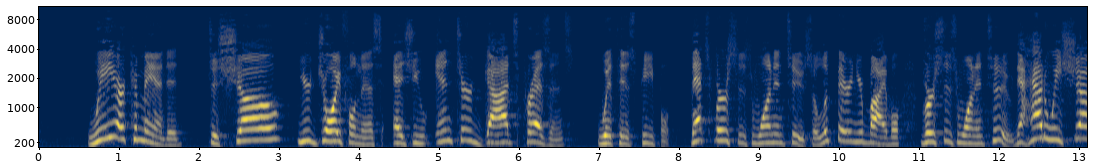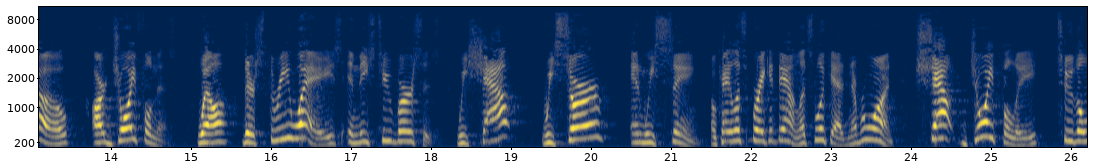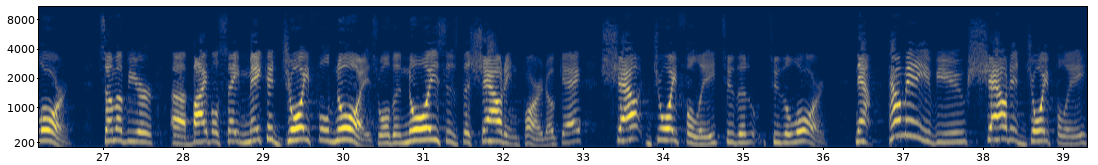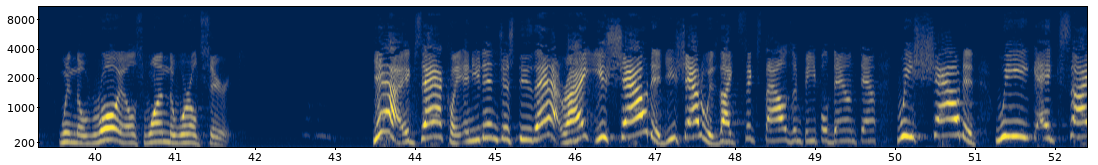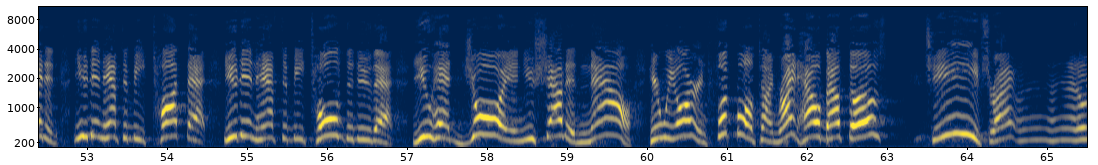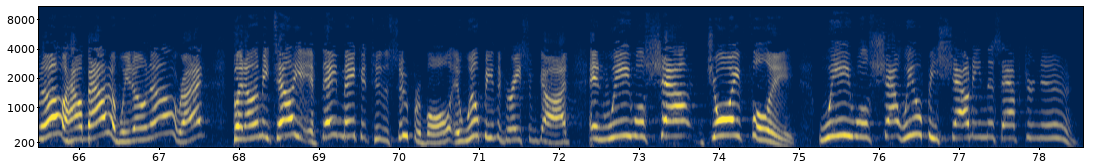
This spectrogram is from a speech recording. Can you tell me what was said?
We are commanded to show your joyfulness as you enter God's presence with His people. That's verses 1 and 2. So look there in your Bible, verses 1 and 2. Now, how do we show our joyfulness? Well, there's three ways in these two verses. We shout, we serve, and we sing. Okay, let's break it down. Let's look at it. Number one, shout joyfully to the Lord. Some of your uh, Bibles say, make a joyful noise. Well, the noise is the shouting part, okay? Shout joyfully to the, to the Lord. Now, how many of you shouted joyfully when the Royals won the World Series? Yeah, exactly. And you didn't just do that, right? You shouted. You shouted. It was like 6,000 people downtown. We shouted. We excited. You didn't have to be taught that. You didn't have to be told to do that. You had joy and you shouted. Now, here we are in football time, right? How about those Chiefs, right? I don't know. How about them? We don't know, right? But let me tell you, if they make it to the Super Bowl, it will be the grace of God, and we will shout joyfully. We will shout. We will be shouting this afternoon.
